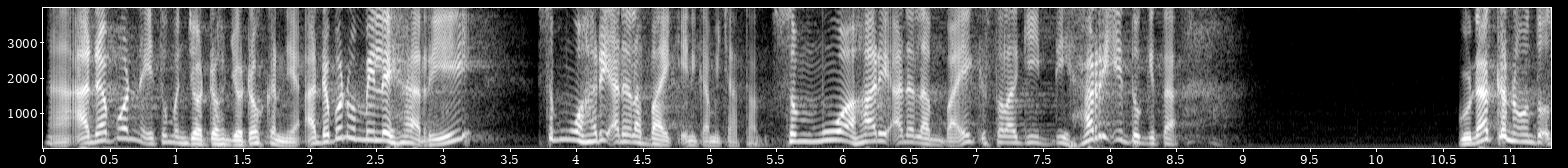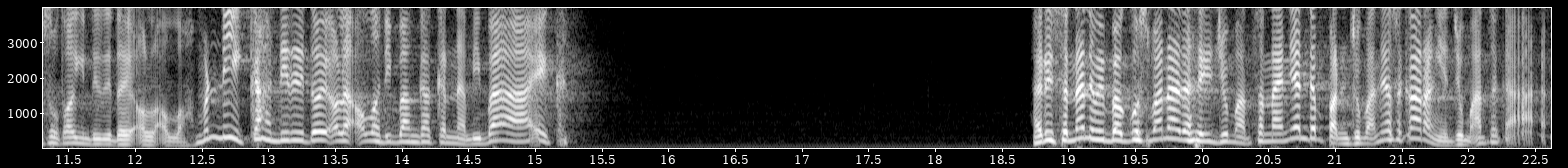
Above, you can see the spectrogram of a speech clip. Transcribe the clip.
nah adapun itu menjodoh-jodohkan ya adapun memilih hari semua hari adalah baik ini kami catat semua hari adalah baik setelah lagi di hari itu kita Gunakan untuk sesuatu yang diridhoi oleh Allah. Menikah diridhoi oleh Allah dibanggakan Nabi. Baik. Hari Senin lebih bagus mana dari Jumat? Seninnya depan, Jumatnya sekarang ya Jumat sekarang.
